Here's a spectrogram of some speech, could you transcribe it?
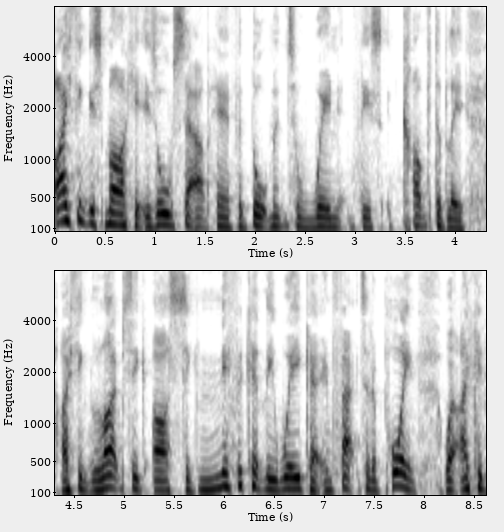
I think this market is all set up here for Dortmund to win this comfortably. I think Leipzig are significantly weaker, in fact, to the point where I could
